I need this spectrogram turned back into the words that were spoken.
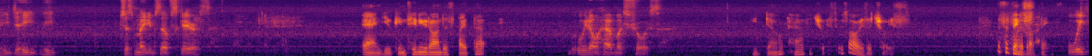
he he he just made himself scarce. And you continued on despite that? But we don't have much choice. You don't have a choice. There's always a choice. That's the thing about things. We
